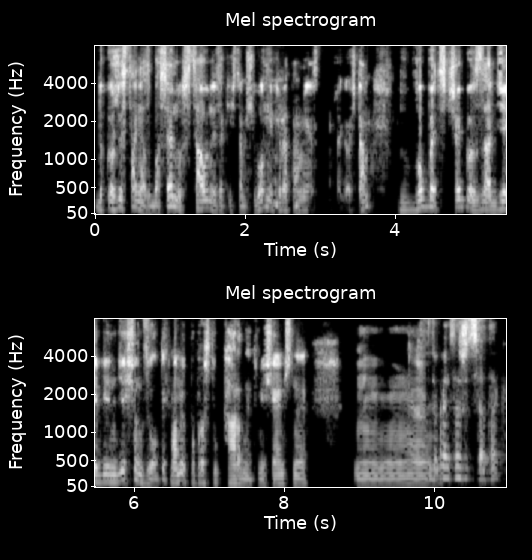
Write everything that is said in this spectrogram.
do korzystania z basenu, z sauny, z jakiejś tam siłowni, która tam jest, czegoś tam, wobec czego za 90 zł mamy po prostu karnet miesięczny. Mm, do końca życia, tak?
